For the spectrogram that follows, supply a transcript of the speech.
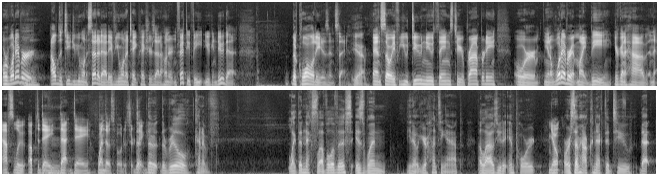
or whatever Mm-hmm. altitude you want to set it at, if you want to take pictures at 150 feet, you can do that. The quality is insane. Yeah. And so if you do new things to your property or, you know, whatever it might be, you're going to have an absolute up to date that day when those photos are Mm-hmm. The, taken. the the real kind of like the next level of this is when you know your hunting app allows you to import yep. or somehow connected to that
